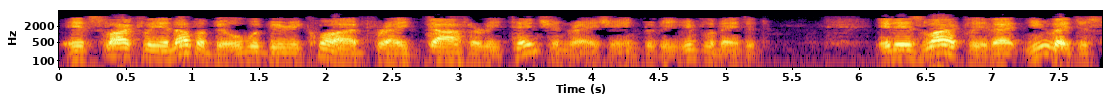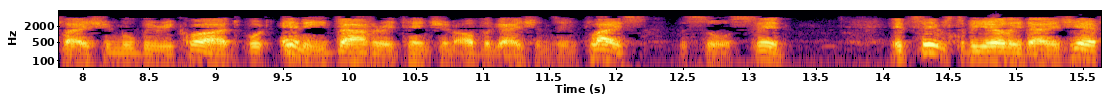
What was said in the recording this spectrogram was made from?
it's likely another bill would be required for a data retention regime to be implemented. It is likely that new legislation will be required to put any data retention obligations in place, the source said. It seems to be early days yet,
